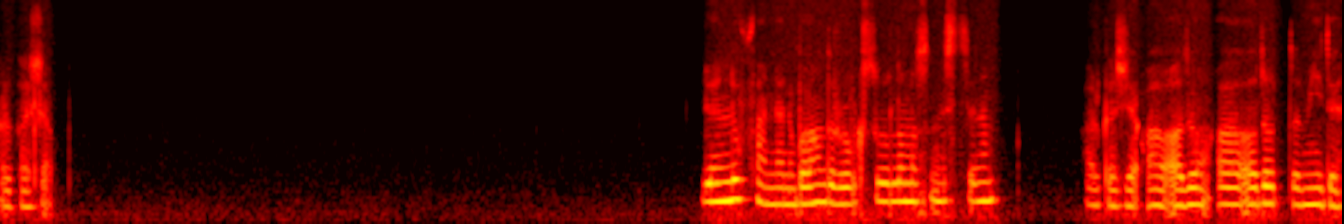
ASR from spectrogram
Arkadaşlar. Lütfen yani bana da Roblox uygulamasını isterim. Arkadaşlar adım adı da mide.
